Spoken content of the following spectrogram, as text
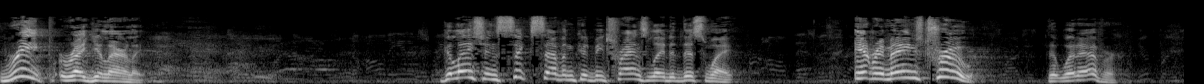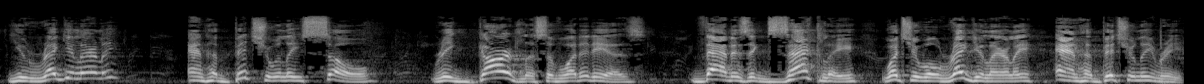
reap regularly. Galatians 6 7 could be translated this way It remains true that whatever you regularly and habitually sow, regardless of what it is, that is exactly what you will regularly and habitually reap.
